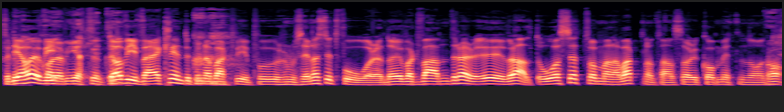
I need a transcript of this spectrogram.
För det har, vi, ja, det har vi verkligen inte kunnat vara på de senaste två åren. Det har ju varit vandrare överallt. Oavsett var man har varit någonstans har det kommit någon, ja.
